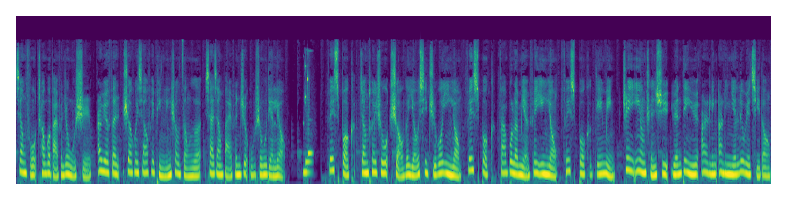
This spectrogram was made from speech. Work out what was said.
降幅超过百分之五十。二月份社会消费品零售总额下降百分之五十五点六。Facebook 将推出首个游戏直播应用。Facebook 发布了免费应用 Facebook Gaming，这一应用程序原定于二零二零年六月启动，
